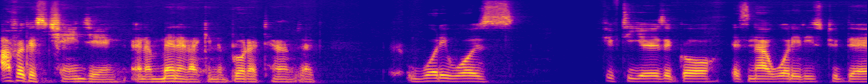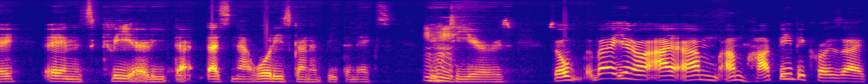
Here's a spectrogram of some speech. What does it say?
Africa is changing, and I meant it like in the broader terms, like what it was 50 years ago is not what it is today, and it's clearly that that's not what it's gonna be the next 50 years. So, but you know, I I'm I'm happy because like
